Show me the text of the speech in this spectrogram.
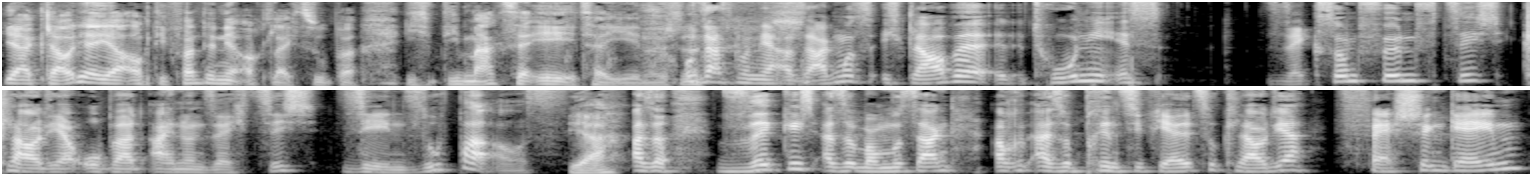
Ja, Claudia ja auch, die fand den ja auch gleich super. Ich, die mag's ja eh italienisch. Ne? Und was man ja auch sagen muss, ich glaube, Toni ist 56, Claudia Obert 61, sehen super aus. Ja. Also wirklich, also man muss sagen, auch also prinzipiell zu Claudia, Fashion Game,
